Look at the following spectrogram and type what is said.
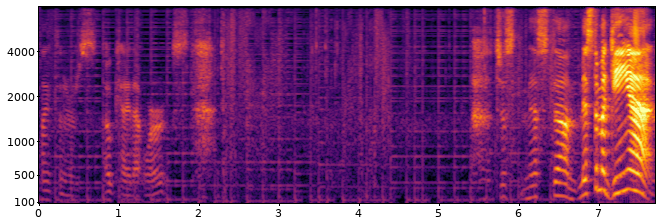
don't think there's... Okay, that works. Just missed him. Missed him again!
